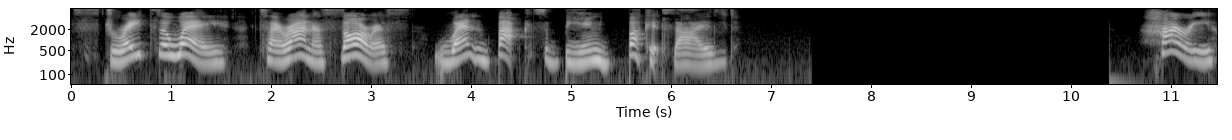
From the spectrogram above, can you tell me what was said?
Straight away, Tyrannosaurus went back to being bucket sized. Harry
